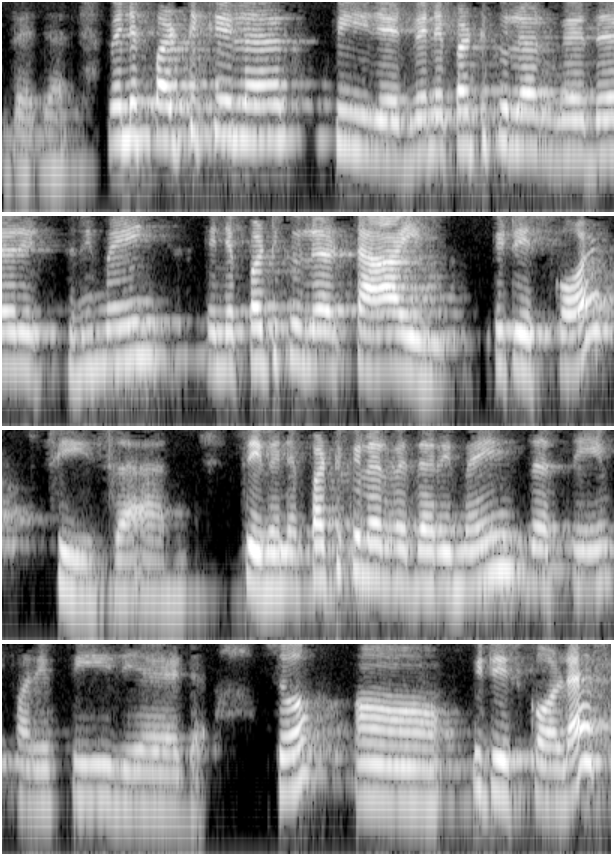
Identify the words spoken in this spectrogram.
weather. When a particular period, when a particular weather it's remain in a particular time, it is called season. See, when a particular weather remains the same for a period, so uh, it is called as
